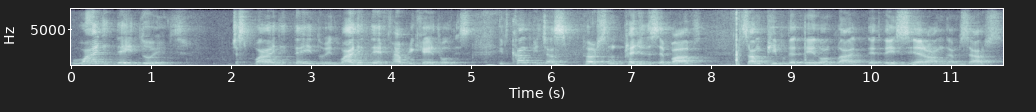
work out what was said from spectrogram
Why did they do it? Just why did they do it? Why did they fabricate all this? It can't be just personal prejudice about some people that they don't like, that they see around themselves.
